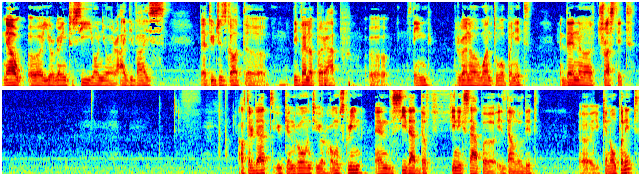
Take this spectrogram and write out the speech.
Now uh, you're going to see on your iDevice that you just got the developer app uh, thing. You're gonna want to open it and then uh, trust it. After that you can go onto your home screen and see that the Phoenix app uh, is downloaded. Uh, you can open it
